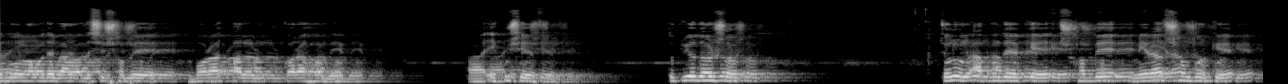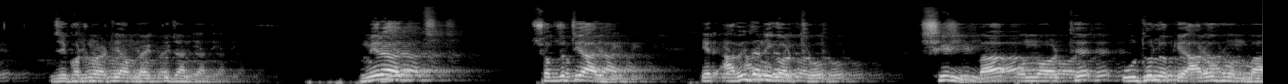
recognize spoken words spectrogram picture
এবং আমাদের বাংলাদেশে সবে বরাত পালন করা হবে একুশে এপ্রিল। তো প্রিয় দর্শক, চলুন আপনাদেরকে সবে মেরাজ সম্পর্কে যে ঘটনাটি আমরা একটু জানি মেরাজ শব্দটি আরবি। এর আবিধানিক অর্থ সিঁড়ি বা অন্য অর্থে ঊর্ধ্বলোকে আরোহণ বা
